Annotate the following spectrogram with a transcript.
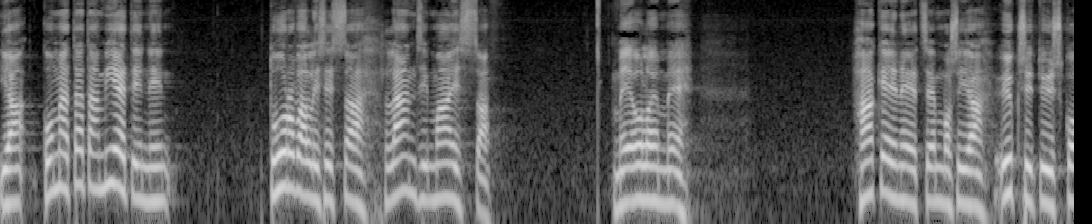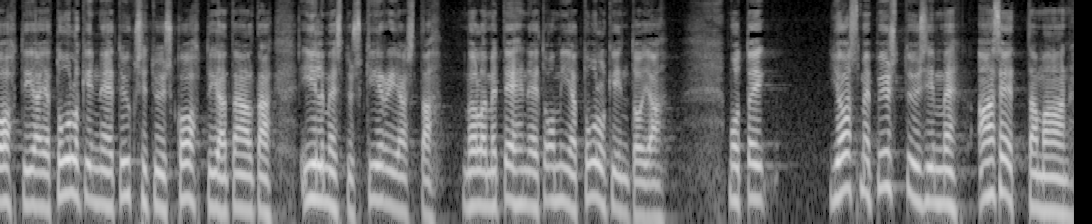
Ja kun mä tätä mietin, niin turvallisissa länsimaissa me olemme hakeneet semmoisia yksityiskohtia ja tulkinneet yksityiskohtia täältä ilmestyskirjasta. Me olemme tehneet omia tulkintoja, mutta jos me pystyisimme asettamaan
